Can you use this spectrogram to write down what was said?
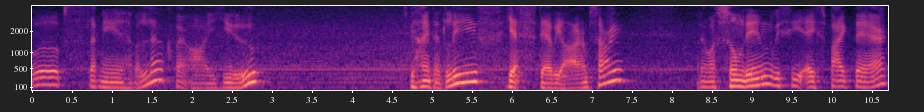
Oops, let me have a look. Where are you? It's behind that leaf. Yes there we are. I'm sorry. But I was zoomed in. We see a spike there.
